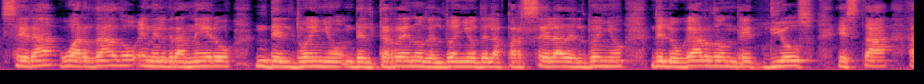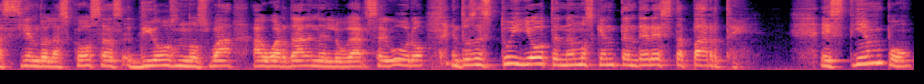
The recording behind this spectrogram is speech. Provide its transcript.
será guardado en el granero del dueño del terreno, del dueño de la parcela, del dueño del lugar donde Dios está haciendo las cosas. Dios nos va a guardar en el lugar seguro. Entonces tú y yo tenemos que entender esta parte. Es tiempo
